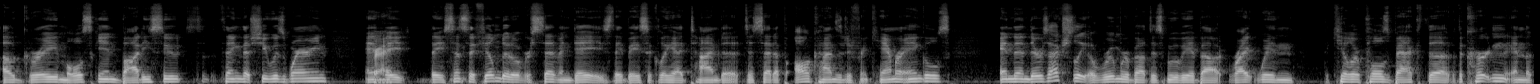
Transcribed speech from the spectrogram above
a gray moleskin bodysuit thing that she was wearing, and Right. they they since they filmed it over seven days, they basically had time to to set up all kinds of different camera angles. And then there's actually a rumor about this movie about right when the killer pulls back the the curtain and the,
